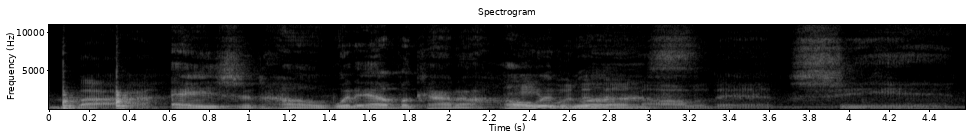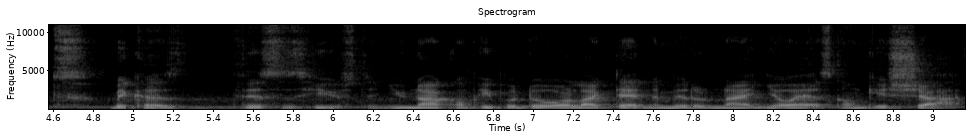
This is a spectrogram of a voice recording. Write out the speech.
Bye. Asian hoe, whatever kind of hoe He it was. done all of that Shit. because this is Houston. You knock on people's door like that in the middle of the night, and your ass gonna get shot,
